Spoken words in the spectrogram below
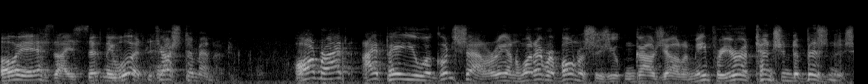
Oh, yes, I certainly would. Just a minute. All right, I pay you a good salary and whatever bonuses you can gouge out of me for your attention to business,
